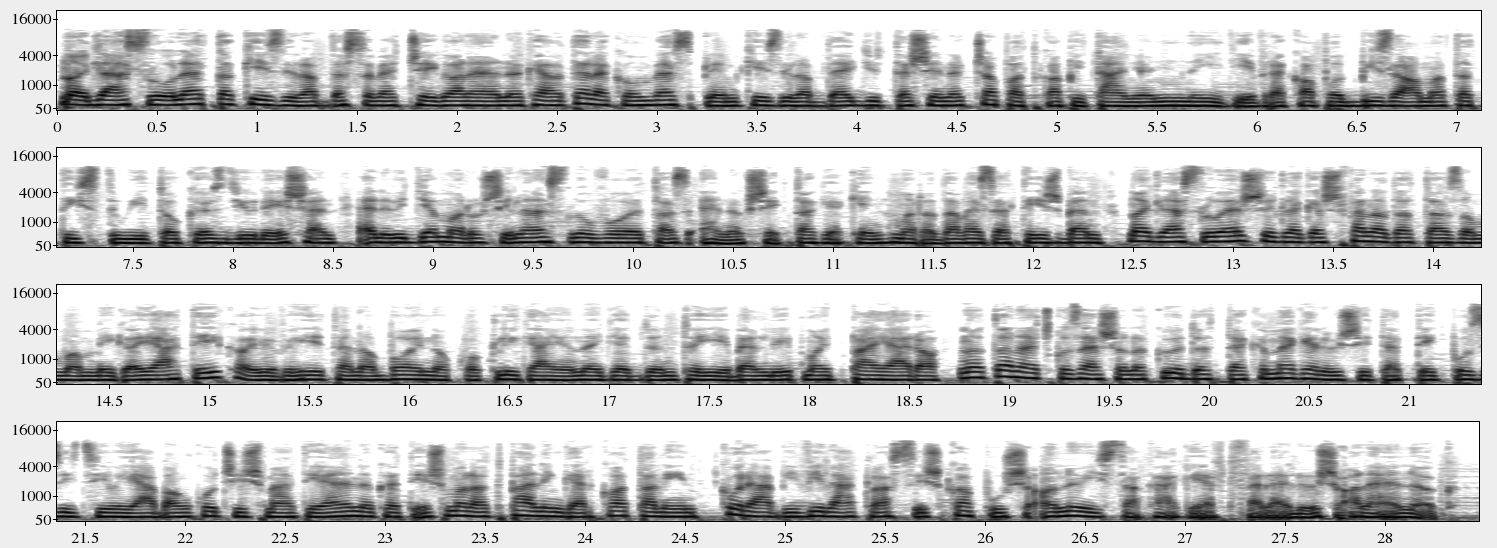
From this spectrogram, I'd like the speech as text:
Nagy László lett a kézilabda szövetség alelnöke, a Telekom Veszprém kézilabda együttesének csapatkapitánya négy évre kapott bizalmat a tisztújító közgyűlésen. Elődje Marosi László volt, az elnökség tagjaként marad a vezetésben. Nagy László elsődleges feladata azonban még a játék, a jövő héten a bajnokok ligája negyed döntőjében lép majd pályára. A tanácskozáson a küldöttek megerősítették pozíciójában Kocsis Máté elnököt és maradt Pálinger Katalin, korábbi világklasszis kapus, a női szakágért felelős alelnök.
